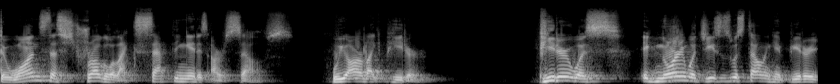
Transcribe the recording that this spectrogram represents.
The ones that struggle accepting it is ourselves. We are like Peter. Peter was ignoring what Jesus was telling him. Peter,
